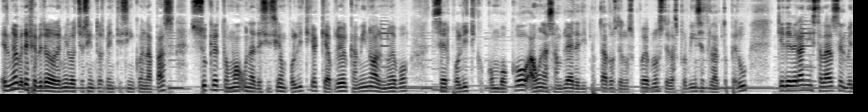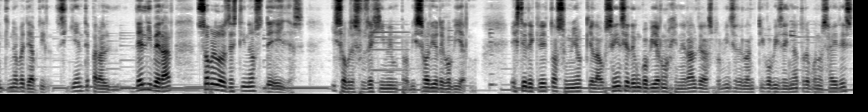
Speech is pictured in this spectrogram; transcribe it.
El 9 de febrero de 1825 en La Paz, Sucre tomó una decisión política que abrió el camino al nuevo ser político. Convocó a una asamblea de diputados de los pueblos de las provincias del Alto Perú que deberán instalarse el 29 de abril siguiente para deliberar sobre los destinos de ellas y sobre su régimen provisorio de gobierno. Este decreto asumió que la ausencia de un gobierno general de las provincias del antiguo Virreinato de Buenos Aires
